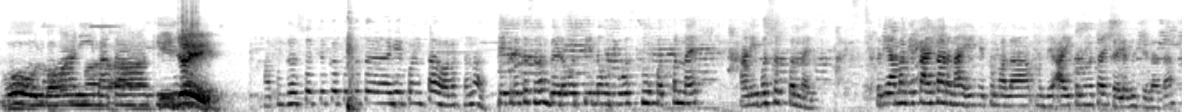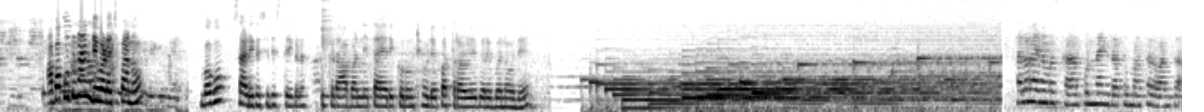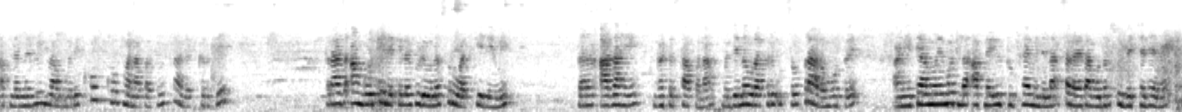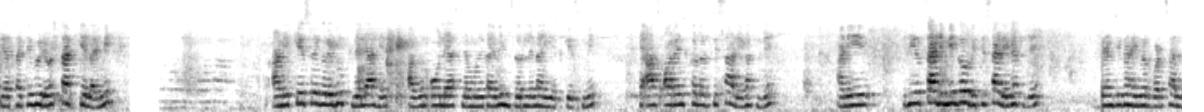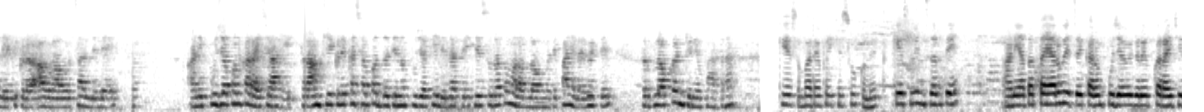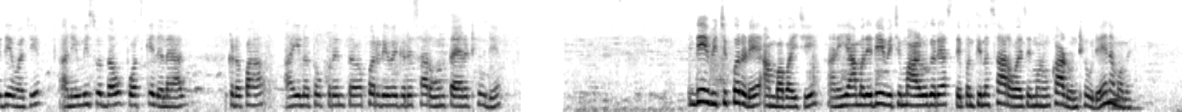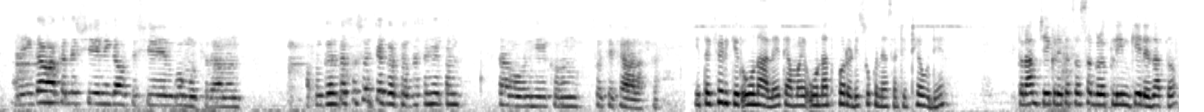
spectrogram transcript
बोल भवानी माता की जय. आपण घर स्वच्छ करतो तसं हे पण सारावं लागतं ना. तिकडे कसं बेडवरती नऊ दिवस झोपत पण नाहीत आणि बसत पण नाहीत. तर यामागे काय कारण आहे हे तुम्हाला म्हणजे आईकडूनच ऐकायला भेटेल आता. आबा कुठून आणली वडाची पानं? बघू साडी कशी दिसते इकडं. इकडं आबांनी तयारी करून ठेवले पत्रावळी वगैरे बनवले. नमस्कार पुन्हा एकदा तुम्हा सर्वांचं आपल्या नवीन ब्लॉगमध्ये खूप खूप मनापासून स्वागत करते. तर आज आंघोळ केल्या केल्या व्हिडिओला सुरुवात केली आहे मी. कारण आज आहे घटस्थापना म्हणजे नवरात्री उत्सव प्रारंभ होतोय. आणि त्यामुळे म्हटलं आपल्या यूट्यूब फॅमिलीला सगळ्यात अगोदर शुभेच्छा द्याव्या. यासाठी व्हिडिओ स्टार्ट केला आहे मी. आणि केस वगैरे धुतलेले आहेत. अजून ओले असल्यामुळे काही विंचरले नाही आहेत केस मी. आज ऑरेंज कलरची साडी घातली. आणि ही साडी मी गौरीची साडी घातली. त्यांची घाई गडबड चालली आहे तिकडं आवरावर चाललेली आहे. आणि पूजा पण करायची आहे. तर आमच्या इकडे कशा पद्धतीनं पूजा केली जाते हे सुद्धा तुम्हाला ब्लॉगमध्ये पाहायला भेटेल. तर ब्लॉग कंटिन्यू पाहत राहा. केस बऱ्यापैकी सुकलेत. केस विंचरते आणि आता तयार व्हायचंय कारण पूजा वगैरे करायची देवाची. आणि मी सुद्धा उपवास केलेला आहे आज. इकडं पहा आईनं तोपर्यंत परडे वगैरे सारवून तयार ठेवली देवीची परडे अंबाबाईची आणि यामध्ये देवीची माळ वगैरे असते पण तिनं सारवायचे म्हणून काढून ठेवली आहे ना मम्मी आणि गावाकडलं शेण गावचं शेण गोमूत्र आणून आपण घर कसं स्वच्छ करतो तसं हे पण सारवून हे करून स्वच्छ ठेवावं लागतं. इथं खिडकीत ऊन आलंय त्यामुळे उन्हात परडी सुकण्यासाठी ठेवली तर आमच्या इकडे कसं सगळं क्लीन केलं जातं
